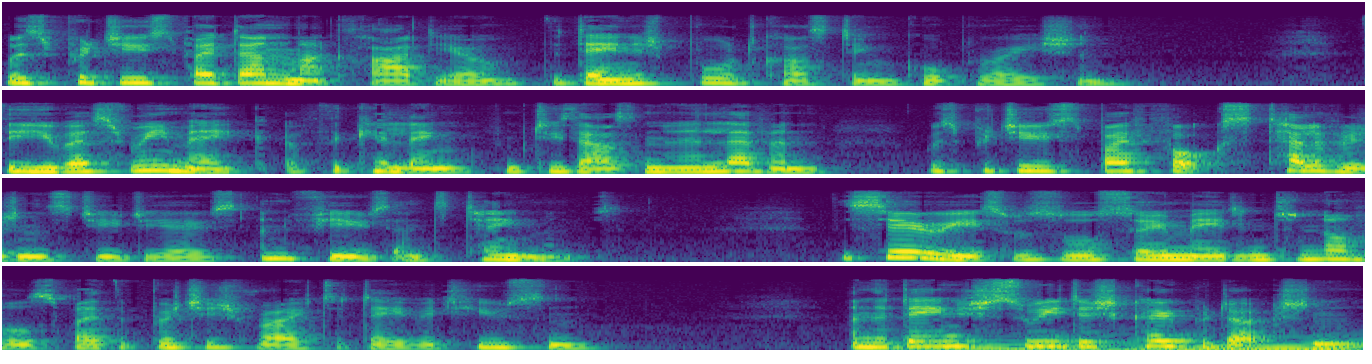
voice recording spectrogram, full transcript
was produced by Danmark Radio, the Danish Broadcasting Corporation. The US remake of The Killing from 2011 was produced by Fox Television Studios and Fuse Entertainment. The series was also made into novels by the British writer David Hewson and the Danish Swedish co production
